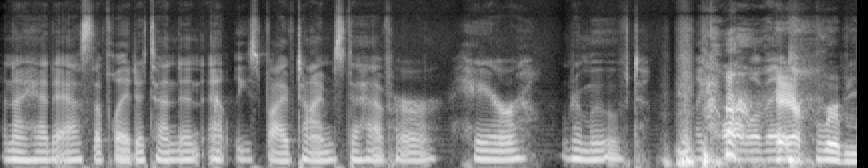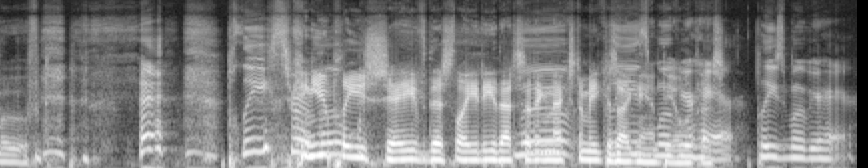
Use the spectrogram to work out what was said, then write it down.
And I had to ask the flight attendant at least five times to have her hair removed, like all of it. Hair removed. Please, remove, Can you please shave this lady that's sitting next to me because I can't move deal your with this. hair. Please move your hair.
